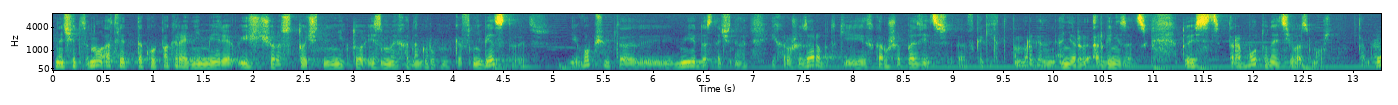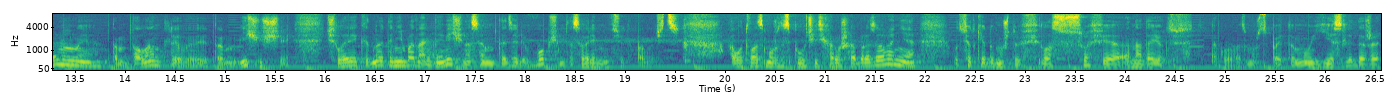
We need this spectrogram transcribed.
Значит, ну, ответ такой, по крайней мере, еще раз точно, никто из моих одногруппников не бедствует. И, в общем-то, имеют достаточно и хорошие заработки, и хорошие позиции да, в каких-то там организациях. То есть работу найти возможно там, умные, там, талантливые, там, ищущие человека. Но это не банальные вещи на самом-то деле. В общем-то, со временем все это получится. А вот возможность получить хорошее образование, вот все-таки я думаю, что философия, она дает такую возможность. Поэтому если даже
